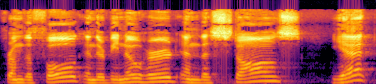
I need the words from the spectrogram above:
from the fold, and there be no herd in the stalls, yet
